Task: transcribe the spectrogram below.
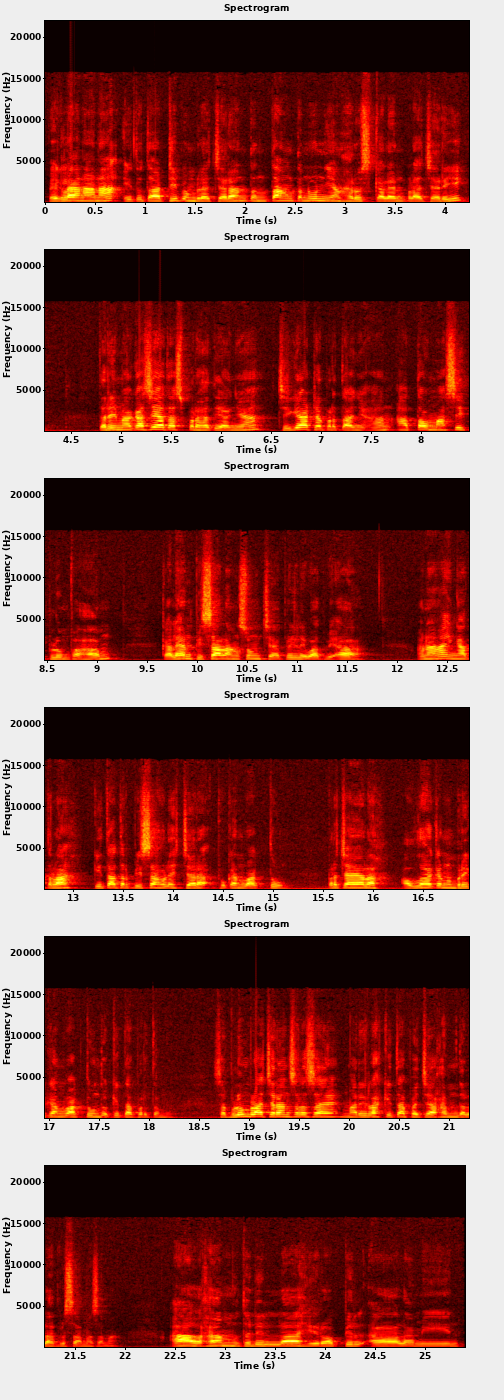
Baiklah anak-anak, itu tadi pembelajaran tentang tenun yang harus kalian pelajari. Terima kasih atas perhatiannya. Jika ada pertanyaan atau masih belum paham, kalian bisa langsung japri lewat WA. Anak-anak ingatlah, kita terpisah oleh jarak bukan waktu. Percayalah, Allah akan memberikan waktu untuk kita bertemu. Sebelum pelajaran selesai, marilah kita baca hamdalah bersama-sama. Alhamdulillahirabbil alamin.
